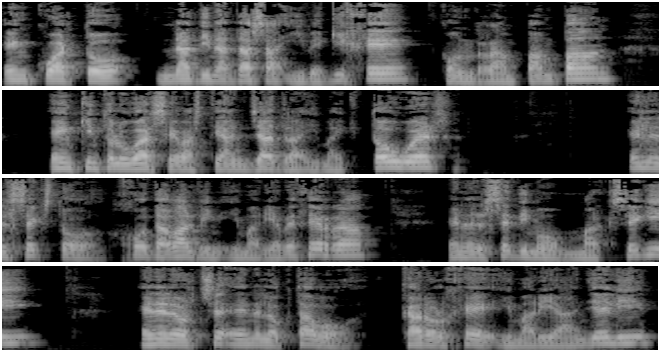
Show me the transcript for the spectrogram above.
En cuarto, Nati Natasa y Becky G, con Ram Pam Pam. En quinto lugar, Sebastián Yatra y Mike Towers. En el sexto, J Balvin y María Becerra. En el séptimo, Marc Seguí. En el, en el octavo, Carol G y María Angeli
